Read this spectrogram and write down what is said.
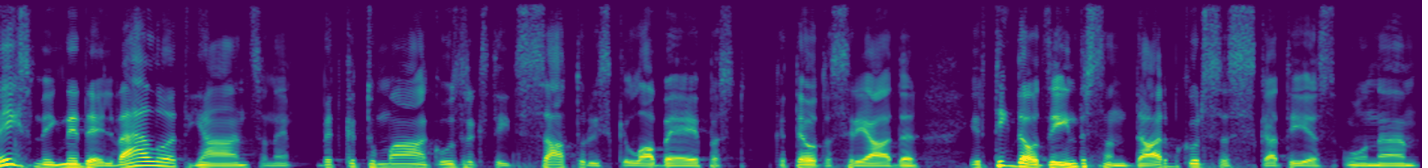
veiksmīgi nedēļu vēlot, Jānis, ne? bet kad tu māki uzrakstīt saturiski labu ēpastu, ka tev tas ir jādara, ir tik daudz interesantu darbu, kurus es skatījos. Un, um,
